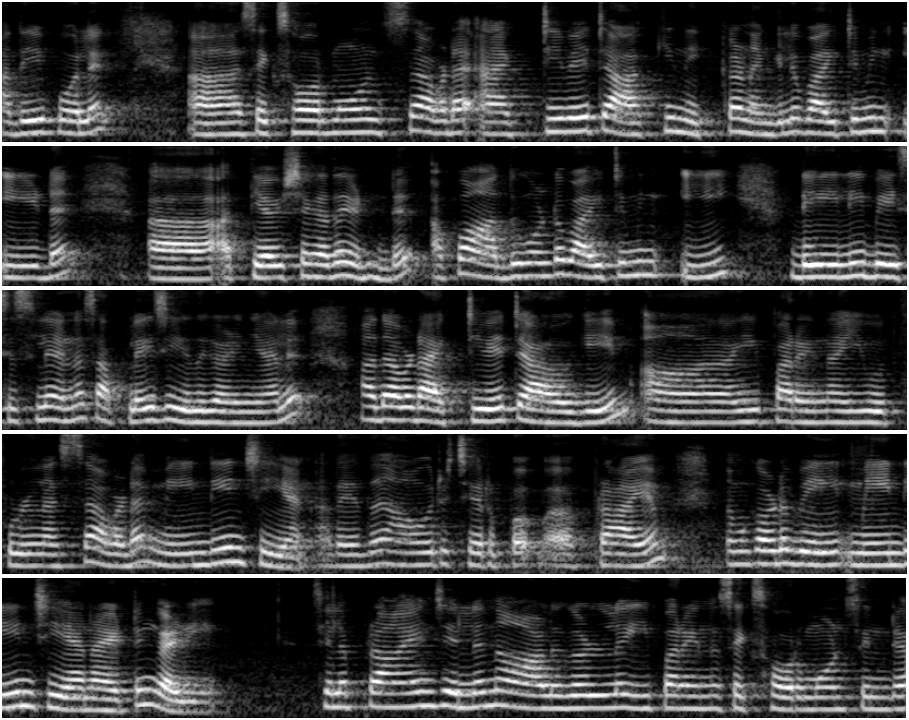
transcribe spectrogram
അതേപോലെ സെക്സ് ഹോർമോൺസ് അവിടെ ആക്ടിവേറ്റ് ആക്കി നിൽക്കണമെങ്കിൽ വൈറ്റമിൻ ഇയുടെ അത്യാവശ്യകത ഉണ്ട്. അപ്പോൾ അതുകൊണ്ട് വൈറ്റമിൻ ഇ ഡെയിലി ബേസിസിൽ തന്നെ സപ്ലൈ ചെയ്ത് കഴിഞ്ഞാൽ അത് അവിടെ ആക്ടിവേറ്റ് ആവുകയും ഈ പറയുന്ന യൂത്ത്ഫുൾനെസ് അവിടെ മെയിന്റെയിൻ ചെയ്യാൻ അതായത് ആ ഒരു ചെറുപ്പ പ്രായം നമുക്കവിടെ മെയിന്റെയിൻ ചെയ്യാനായിട്ടും കഴിയും. ചില പ്രായം ചെല്ലുന്ന ആളുകളിൽ ഈ പറയുന്ന സെക്സ് ഹോർമോൺസിന്റെ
